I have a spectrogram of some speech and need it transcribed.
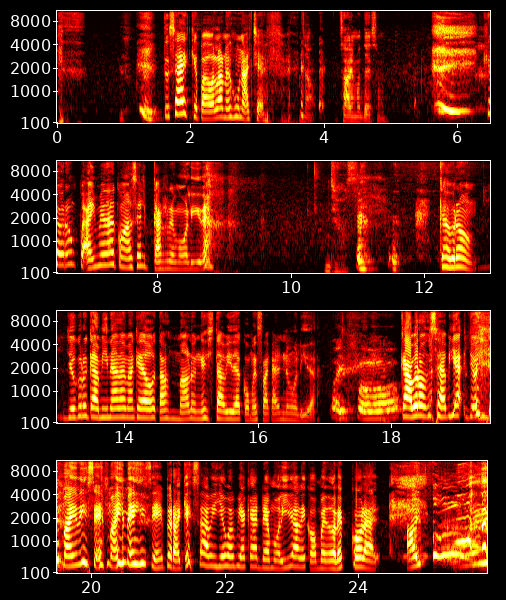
Tú sabes que Paola no es una chef. No, sabemos de eso. Cabrón, ahí me da con hacer carne molida. Dios. Cabrón, yo creo que a mí nada me ha quedado tan malo en esta vida como esa carne molida. Ay, fo. Cabrón, sabía, yo, May me dice, May me dice, pero ¿a qué sabe? Yo a carne molida de comedor escolar. ¡Ay, Ay,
